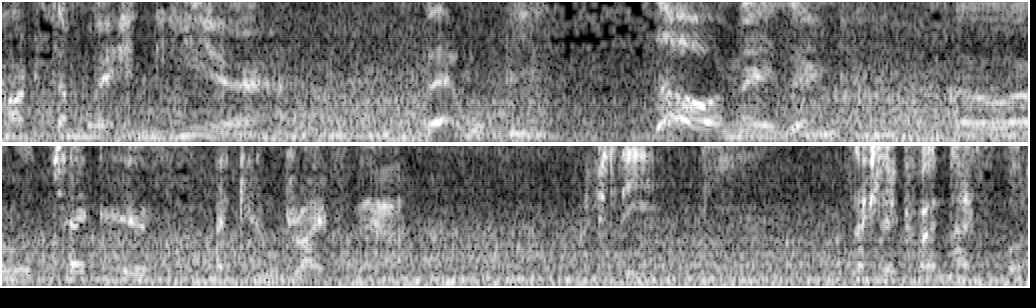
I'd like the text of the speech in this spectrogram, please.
park somewhere in here, that would be so amazing. So I will check if I can drive there. Actually, it's actually a quite nice spot.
